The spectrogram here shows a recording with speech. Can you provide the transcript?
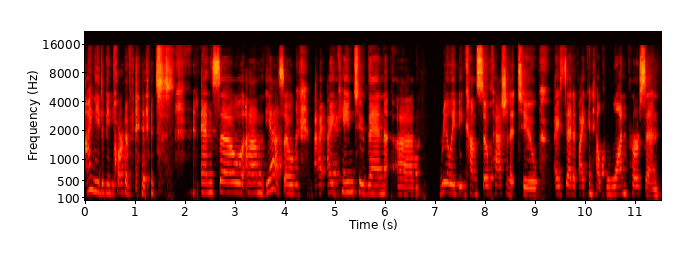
I need to be part of it. and so, um, yeah, so I, I, came to then. Uh, really become so passionate to i said if i can help one person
